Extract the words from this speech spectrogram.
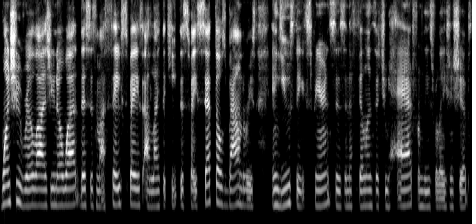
Once you realize, you know what, this is my safe space, I like to keep this space, set those boundaries and use the experiences and the feelings that you had from these relationships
